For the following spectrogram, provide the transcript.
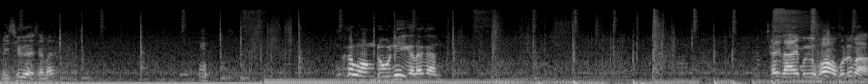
ไม่เชื่อใช่ไหมอืมงั้นก็ลองดูนี่กันแล้วกัน ใช่ลายมือพ่อคุณหรือเปล่า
